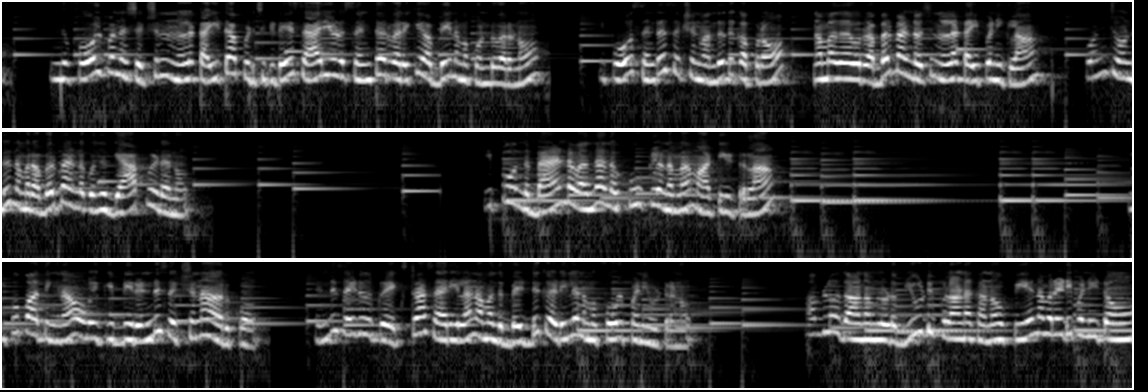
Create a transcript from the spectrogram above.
இந்த ஃபோல்ட் பண்ண செக்ஷன் நல்லா டைட்டாக பிடிச்சிக்கிட்டே சாரியோட சென்டர் வரைக்கும் அப்படியே நம்ம கொண்டு வரணும். இப்போது சென்டர் செக்ஷன் வந்ததுக்கப்புறம் நம்ம அதை ஒரு ரப்பர் பேண்டை வச்சு நல்லா டைப் பண்ணிக்கலாம். கொஞ்சோண்டு நம்ம ரப்பர் பேண்டில் கொஞ்சம் கேப் விடணும். இப்போ இந்த பேண்டை வந்து அந்த ஹூக்கில் நம்ம மாட்டி விட்டுறலாம். இப்போ பார்த்தீங்கன்னா உங்களுக்கு இப்படி ரெண்டு செக்ஷனாக இருக்கும். ரெண்டு சைடு இருக்கிற எக்ஸ்ட்ரா சாரியெல்லாம் நம்ம அந்த பெட்டுக்கு அடியில் நம்ம ஃபோல்ட் பண்ணி விட்டுறணும். அவ்வளோதான் நம்மளோட பியூட்டிஃபுல்லான கனோப்பியை நம்ம ரெடி பண்ணிட்டோம்.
